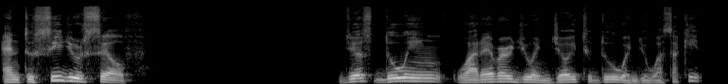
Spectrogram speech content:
and to see yourself just doing whatever you enjoy to do when you was a kid.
